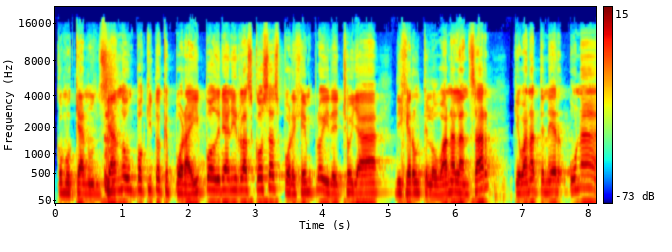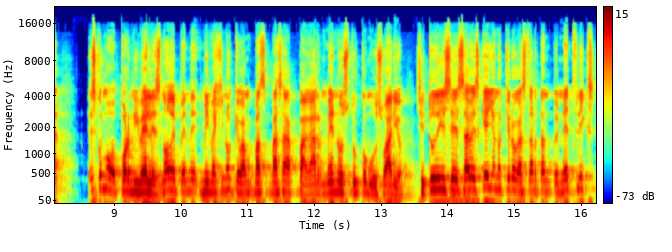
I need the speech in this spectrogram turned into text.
como que anunciando un poquito que por ahí podrían ir las cosas, por ejemplo, y de hecho ya dijeron que lo van a lanzar, que van a tener una es como por niveles, ¿no? Depende, me imagino que vas, vas, a pagar menos tú como usuario. Si tú dices, ¿sabes qué? Yo no quiero gastar tanto en Netflix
